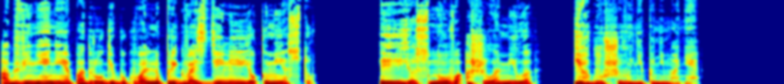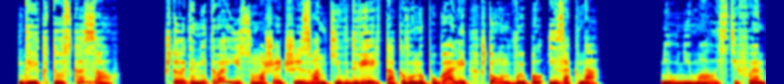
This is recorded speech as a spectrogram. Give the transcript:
Обвинения подруги буквально пригвоздили ее к месту, и ее снова ошеломило и оглушило непонимание. «Да и кто сказал, что это не твои сумасшедшие звонки в дверь так его напугали, что он выпал из окна?» Не унималась Стефен,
